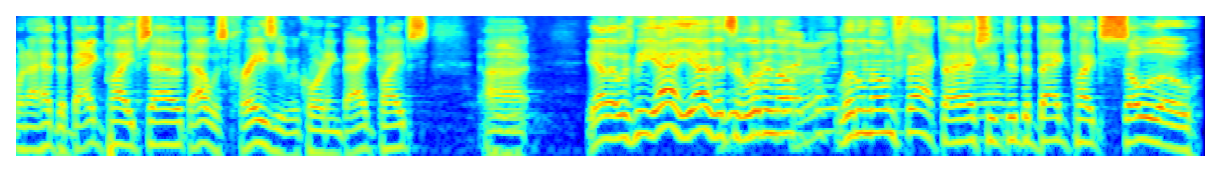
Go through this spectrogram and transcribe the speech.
when I had the bagpipes out. That was crazy recording bagpipes. Uh, yeah, that was me. Yeah, yeah, that's You a little known bagpipes? little known fact. I actually Uh, did the bagpipe solo.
